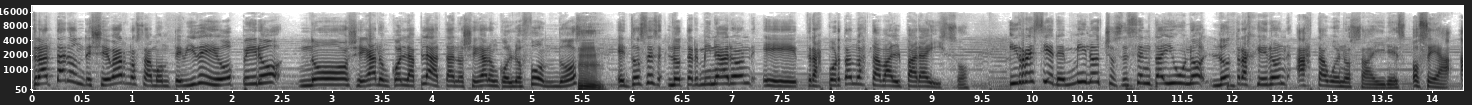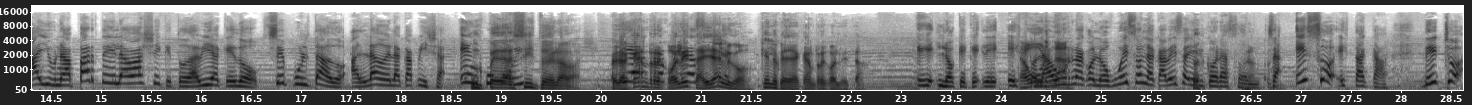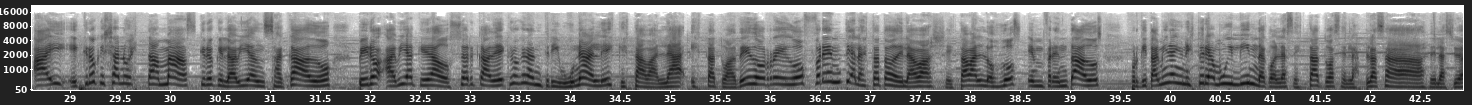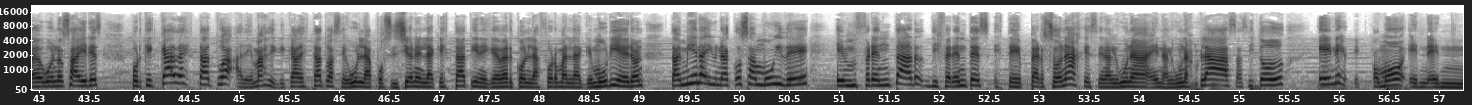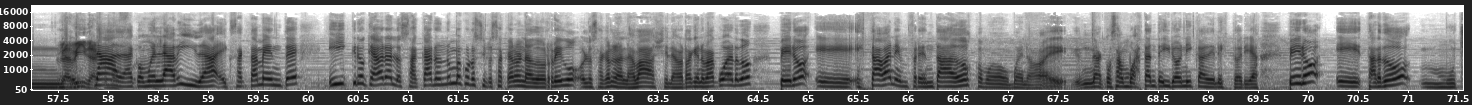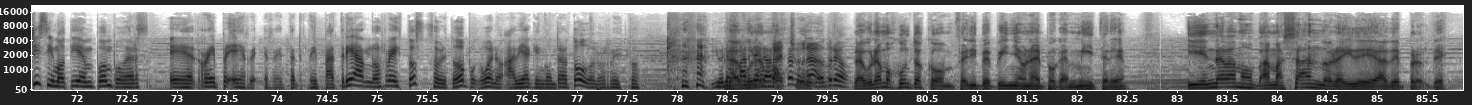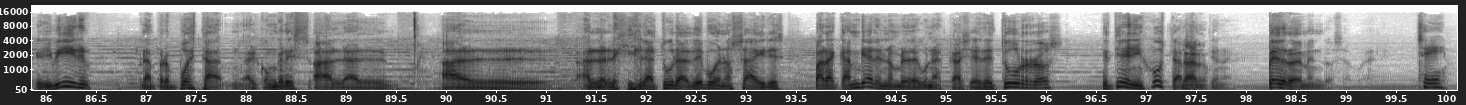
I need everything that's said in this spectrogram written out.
trataron de llevarlos a Montevideo, pero no llegaron con la plata, no llegaron con los fondos, Mm. entonces lo terminaron eh, transportando hasta Valparaíso. Y recién en 1861 lo trajeron hasta Buenos Aires. O sea, hay una parte de la valle que todavía quedó sepultado al lado de la capilla en Un Jujuy. pedacito de la valle. Pero acá en Recoleta hay algo. ¿Qué es lo que hay acá en Recoleta? Eh, lo que, eh, esto, La la urna. con los huesos, la cabeza y el corazón. O sea, eso está acá. De hecho, hay, eh, creo que ya no está más, creo que lo habían sacado, pero había quedado cerca de, creo que eran tribunales, que estaba la estatua de Dorrego frente a la estatua de la Valle. Estaban los dos enfrentados, porque también hay una historia muy linda con las estatuas en las plazas de la ciudad de Buenos Aires, porque cada estatua, además de que cada estatua, según la posición en la que está, tiene que ver con la forma en la que murieron, también hay una cosa muy de enfrentar diferentes este, personajes en, alguna, en algunas plazas y todo. En, como en, en- La en vida, nada, como en la vida, exactamente. Y creo que ahora lo sacaron, no me acuerdo si lo sacaron a Dorrego o lo sacaron a La Valle, la verdad que no me acuerdo, pero eh, estaban enfrentados como, bueno, eh, una cosa bastante irónica de la historia. Pero eh, tardó muchísimo tiempo en poder eh, rep- eh, re- re- repatriar los restos, sobre todo porque, bueno, había que encontrar todos los restos. Y una parte de los restos no encontró. Laburamos juntos con Felipe Piña una época en Mitre y andábamos amasando la idea de, pro- de escribir una propuesta al Congreso, al, al- al- a la legislatura de Buenos Aires para cambiar el nombre de algunas calles de turros que tienen injustamente. una- Pedro de Mendoza, ponele. Sí,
